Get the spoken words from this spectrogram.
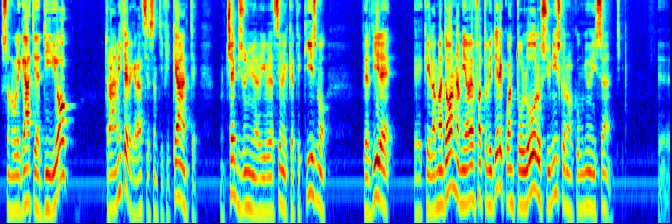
sono legate a Dio tramite la grazia santificante. Non c'è bisogno di una rivelazione del catechismo per dire eh, che la Madonna mi aveva fatto vedere quanto loro si uniscono alla comunione dei santi. Eh,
